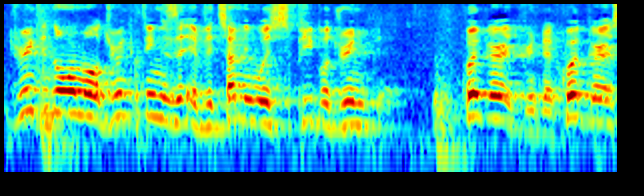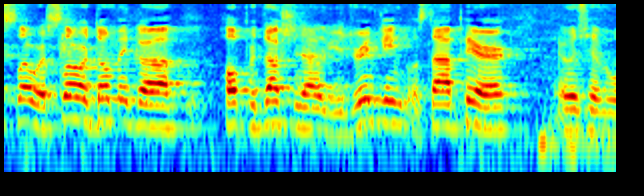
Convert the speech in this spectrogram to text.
Drink normal, drink things, if it's something which people drink quicker, drink it quicker, slower, slower, don't make a whole production out of your drinking. We'll stop here, everyone should have one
